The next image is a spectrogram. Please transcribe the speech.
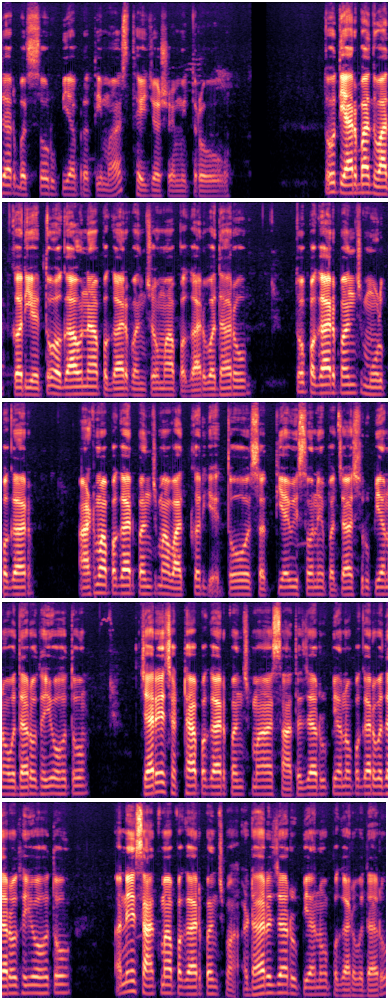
હજાર બસો રૂપિયા પ્રતિમાસ થઈ જશે મિત્રો. તો ત્યારબાદ વાત કરીએ તો અગાઉના પગાર પંચોમાં પગાર વધારો. તો પગાર પંચ, મૂળ પગાર. આઠમા પગાર પંચમાં વાત કરીએ તો સત્યાવીસો ને પચાસ રૂપિયાનો વધારો થયો હતો. જ્યારે છઠ્ઠા પગાર પંચમાં સાત હજાર રૂપિયાનો પગાર વધારો થયો હતો અને સાતમા પગાર પંચમાં અઢાર હજાર રૂપિયાનો પગાર વધારો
